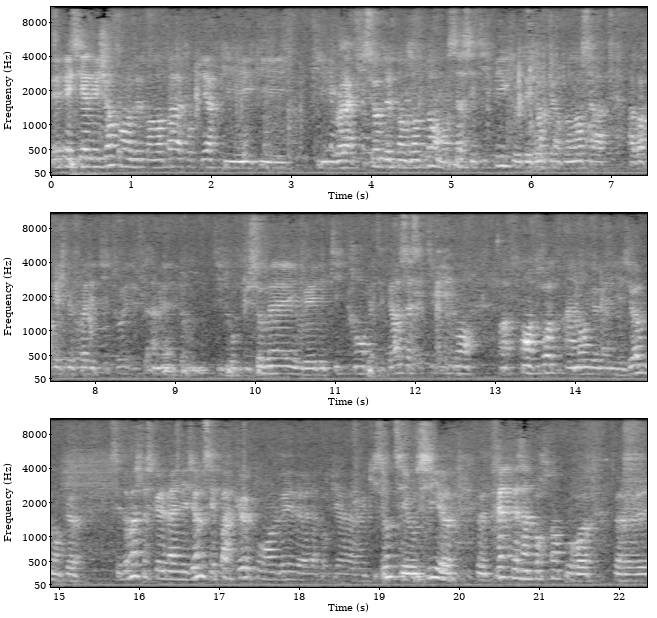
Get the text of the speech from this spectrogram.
est-ce qu'il y a des gens qui ont de temps en la paupière qui, qui, voilà, qui sautent de temps en temps Ça, c'est typique. Des gens qui ont tendance à avoir quelquefois des petits, petits troubles du sommeil ou des, petites crampes, etc. Ça, c'est typiquement, entre autres, un manque de magnésium. Donc, c'est dommage parce que le magnésium, c'est pas que pour enlever la, paupière qui saute, c'est aussi euh, euh, très très important pour euh,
